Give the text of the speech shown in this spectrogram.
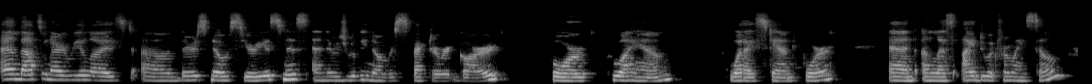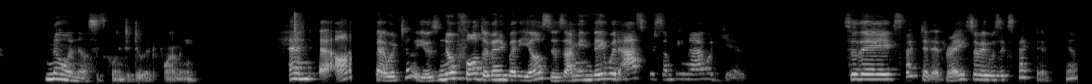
And that's when I realized uh, there's no seriousness and there's really no respect or regard for who I am, what I stand for. And unless I do it for myself, no one else is going to do it for me. And uh, honestly, I would tell you, it's no fault of anybody else's. I mean, they would ask for something that I would give. So they expected it, right? So it was expected. Yeah.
